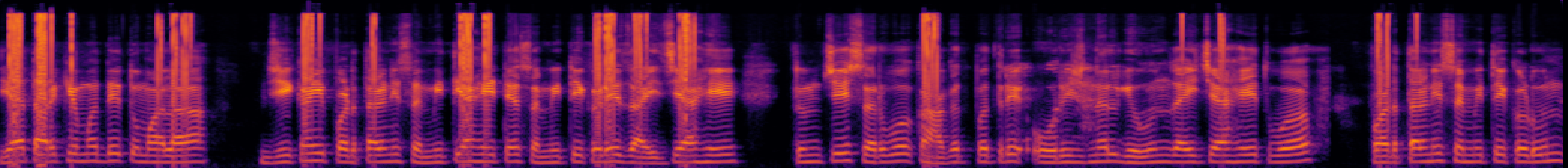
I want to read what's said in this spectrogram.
या तारखेमध्ये तुम्हाला जी काही पडताळणी समिती आहे त्या समितीकडे जायचे आहे. तुमचे सर्व कागदपत्रे ओरिजिनल घेऊन जायचे आहेत व पडताळणी समितीकडून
